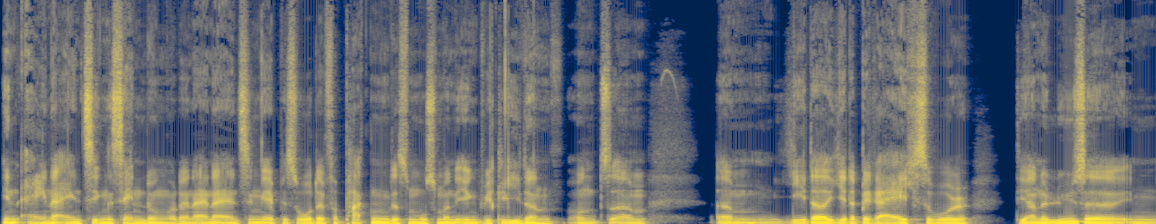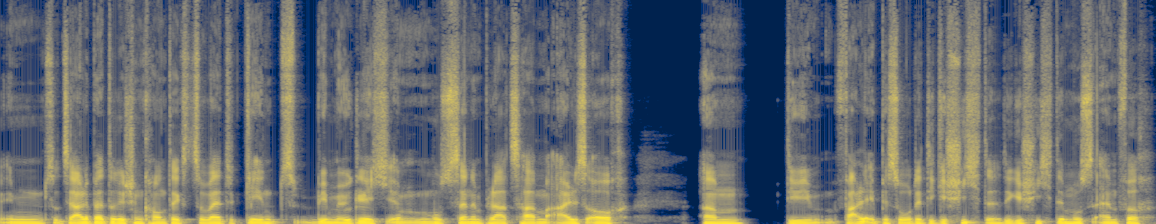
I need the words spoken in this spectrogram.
in einer einzigen Sendung oder in einer einzigen Episode verpacken. Das muss man irgendwie gliedern. Und ähm, ähm, jeder, jeder Bereich, sowohl die Analyse im, im sozialarbeiterischen Kontext so weitgehend wie möglich ähm, muss seinen Platz haben, als auch ähm, die Fallepisode, die Geschichte. Die Geschichte muss einfach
